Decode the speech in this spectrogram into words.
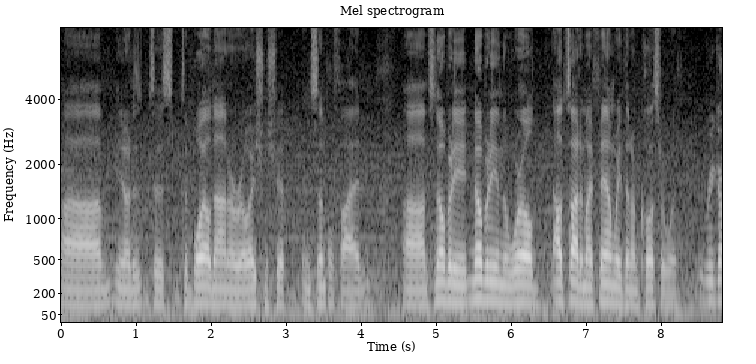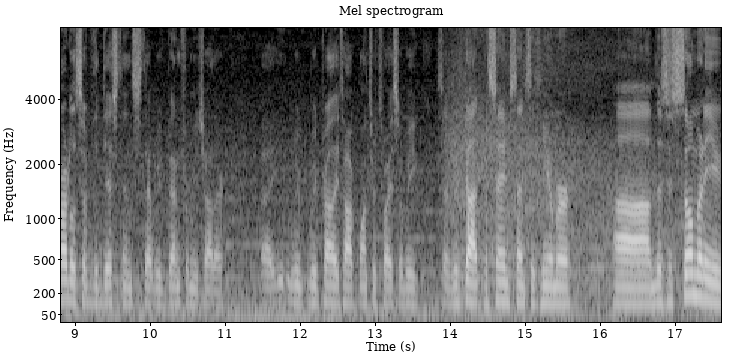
Um, you know, to, to, to, boil down our relationship and simplify it, um, it's nobody, nobody in the world outside of my family that I'm closer with. Regardless of the distance that we've been from each other, uh, we, we probably talk once or twice a week. So we've got the same sense of humor. Um, there's just so many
